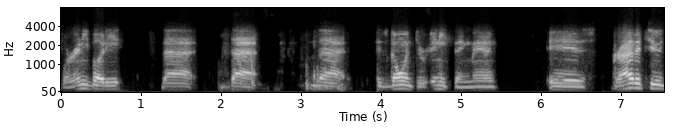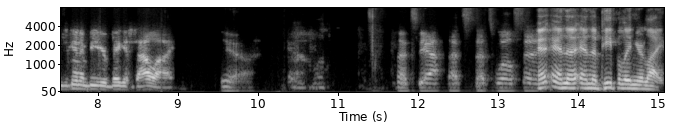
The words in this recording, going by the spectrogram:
for anybody that that that is going through anything, man, is gratitude's going to be your biggest ally. Yeah. That's yeah, that's that's well said. And, and, the and the people in your life,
